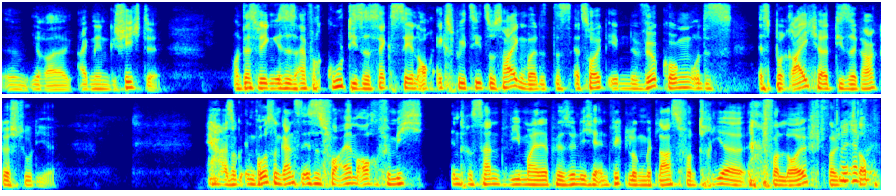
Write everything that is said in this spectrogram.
äh, ihrer eigenen Geschichte? Und deswegen ist es einfach gut, diese Sexszenen auch explizit zu zeigen, weil das, das erzeugt eben eine Wirkung und es, es bereichert diese Charakterstudie. Ja, also im Großen und Ganzen ist es vor allem auch für mich interessant, wie meine persönliche Entwicklung mit Lars von Trier verläuft, weil ich glaube,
